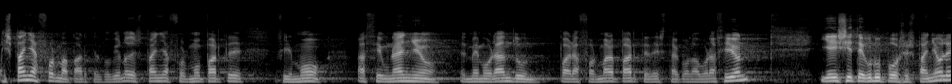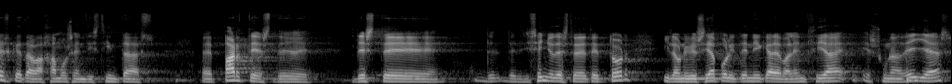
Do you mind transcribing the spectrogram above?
España forma parte, el Gobierno de España formó parte, firmó hace un año el memorándum para formar parte de esta colaboración y hay siete grupos españoles que trabajamos en distintas eh, partes de, este, diseño de este detector y la Universidad Politécnica de Valencia es una de ellas.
